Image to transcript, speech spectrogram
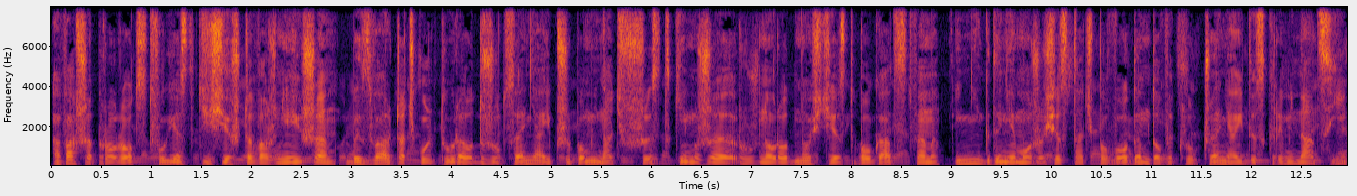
a wasze proroctwo jest dziś jeszcze ważniejsze, by zwalczać kulturę odrzucenia i przypominać wszystkim, że różnorodność jest bogactwem i nigdy nie może się stać powodem do wykluczenia i dyskryminacji.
